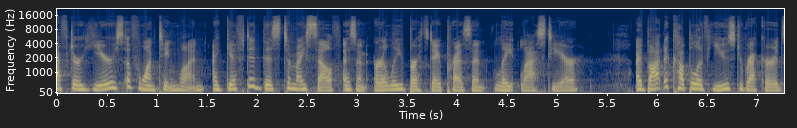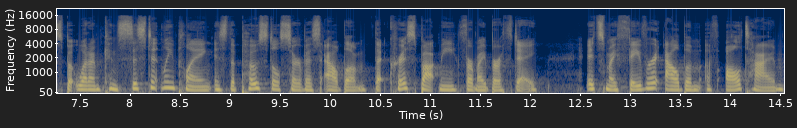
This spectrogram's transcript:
After years of wanting one, I gifted this to myself as an early birthday present late last year. I bought a couple of used records, but what I'm consistently playing is the Postal Service album that Chris bought me for my birthday. It's my favorite album of all time,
